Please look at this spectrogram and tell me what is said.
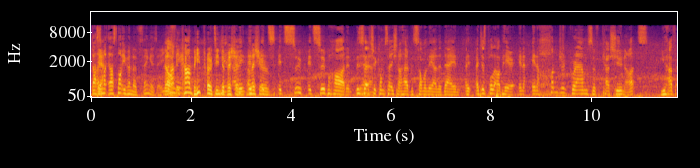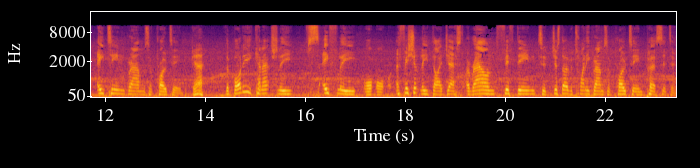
that's Yeah. not, that's not even a thing, is it? You, No. can't, you can't be protein Yeah, deficient I mean, it- unless you're. It's it's super, it's super hard, and this is actually a conversation I had with someone the other day, and I, I just pulled it up here. In in hundred grams of cashew nuts, you have eighteen grams of protein. yeah. The body can actually safely or, or efficiently digest around 15 to just over 20 grams of protein per sitting.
